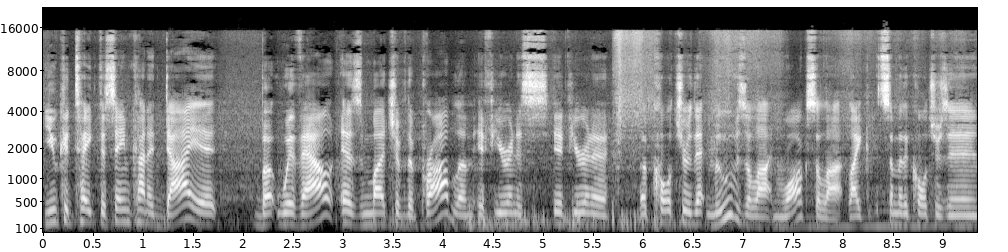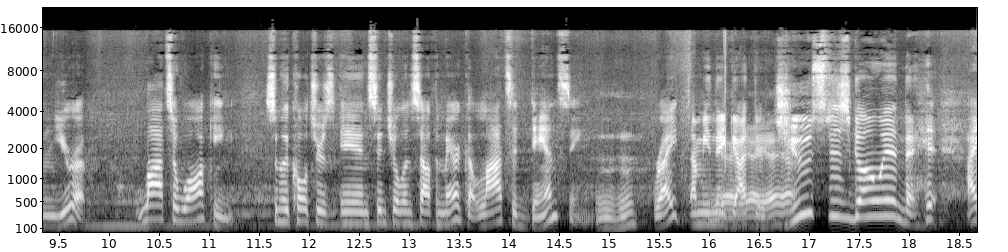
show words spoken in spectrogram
you could take the same kind of diet but without as much of the problem if you're in a if you're in a, a culture that moves a lot and walks a lot like some of the cultures in Europe lots of walking some of the cultures in Central and South America lots of dancing mm-hmm. right I mean they Yeah, got yeah, their yeah. juices going the hit I,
